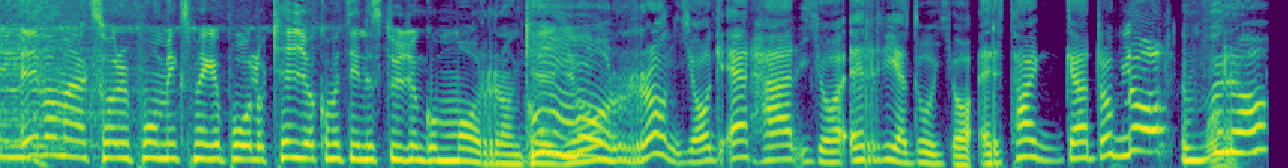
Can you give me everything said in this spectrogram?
Eva Max har du på Mix Megapol och Keyyo har kommit in i studion. God morgon Keyyo. God morgon, jag är här, jag är redo, jag är taggad och glad. Bra.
